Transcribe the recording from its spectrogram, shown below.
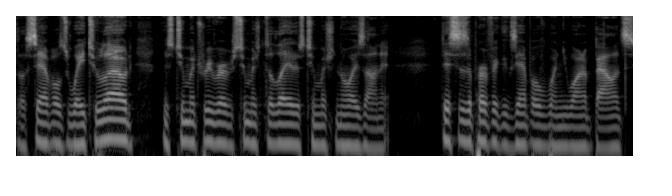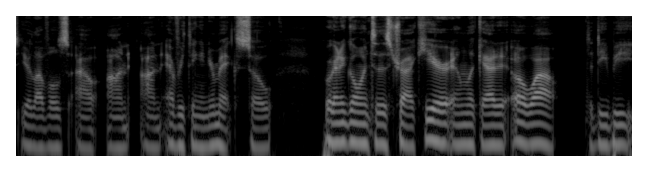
The sample's way too loud, there's too much reverb, there's too much delay, there's too much noise on it. This is a perfect example of when you want to balance your levels out on, on everything in your mix. So we're going to go into this track here and look at it. Oh wow, the dB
